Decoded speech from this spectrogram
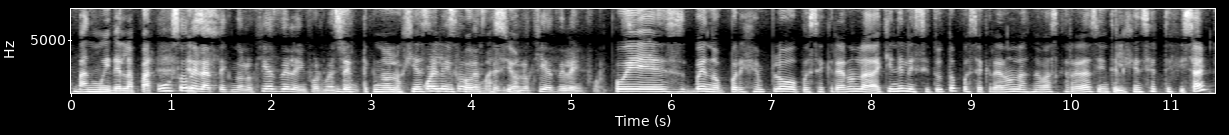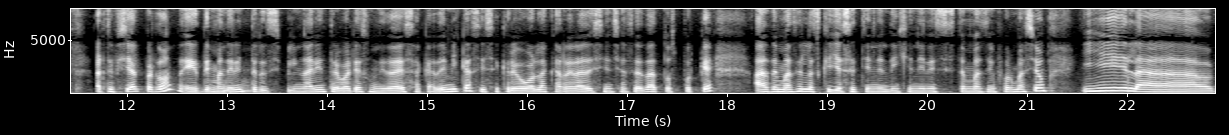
van muy de la par. Uso de las tecnologías de la información. De tecnologías de la información. Son las tecnologías de la información? Pues bueno, por ejemplo, pues se crearon la, aquí en el instituto pues se crearon las nuevas carreras de inteligencia artificial, artificial, perdón, eh, de manera interdisciplinaria entre varias unidades académicas y se creó la carrera de ciencias de datos, porque además de las que ya se tienen de ingeniería en sistemas de información y la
